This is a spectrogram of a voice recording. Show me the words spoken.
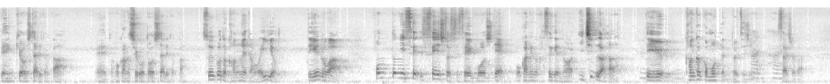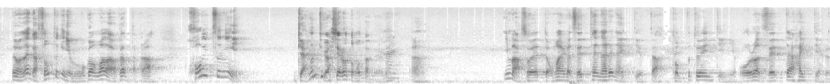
勉強したりとか、えー、と他の仕事をしたりとかそういうことを考えた方がいいよっていうのが本当にせ選手として成功してお金が稼げるのは一部だからっていう感覚を持ってるドイツ人は、最初からでもなんかその時に僕はまだ分かったからこいつにギャフンって言わしてやろうと思ったんだよね、うん、今そうやってお前が絶対なれないって言ったトップ20に俺は絶対入ってやるっ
